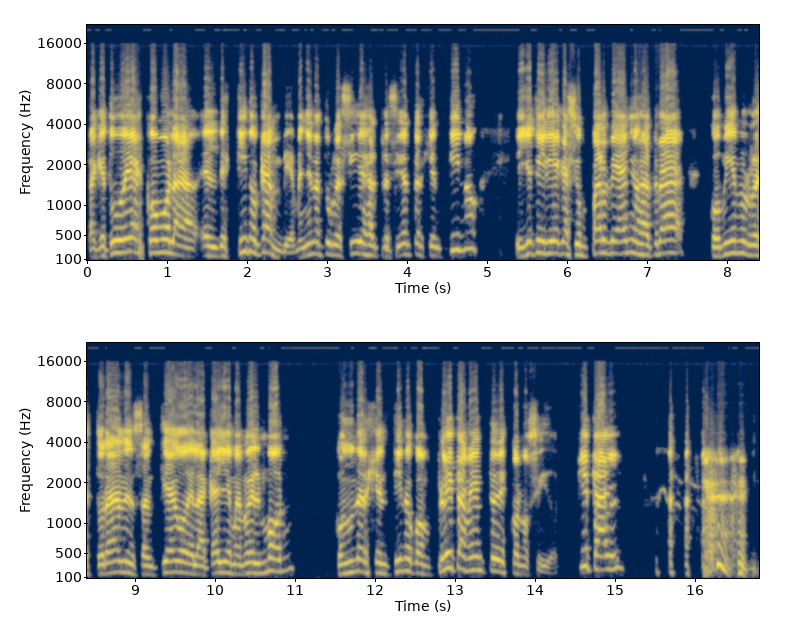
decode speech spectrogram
Para que tú veas cómo la, el destino cambia. Mañana tú recibes al presidente argentino y yo te diría que hace un par de años atrás comí en un restaurante en Santiago de la calle Manuel Mon con un argentino completamente desconocido. ¿Qué tal?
